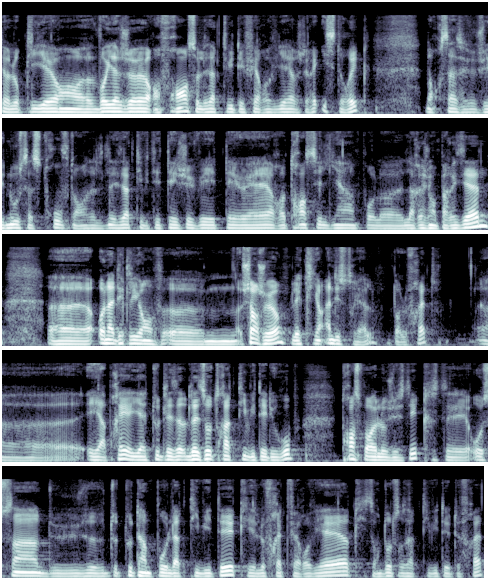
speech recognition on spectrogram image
le client euh, voyageur en France, les activités ferroviaires, je dirais, historiques. Donc ça, chez nous, ça se trouve dans les activités TGV, TER, Transilien pour la région parisienne. Euh, on a des clients euh, chargeurs, les clients industriels dans le fret. Euh, et après, il y a toutes les, les, autres activités du groupe, transport et logistique, c'est au sein du, de tout un pôle d'activités qui est le fret ferroviaire, qui sont d'autres activités de fret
